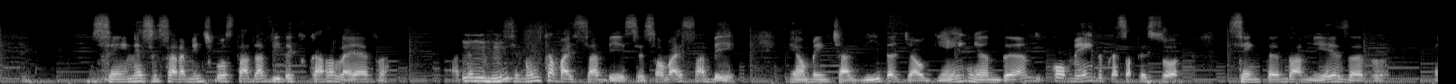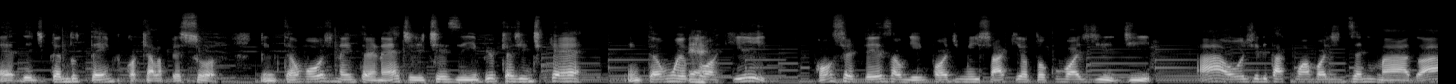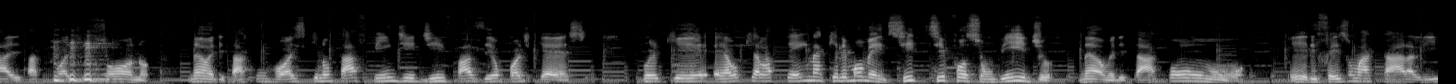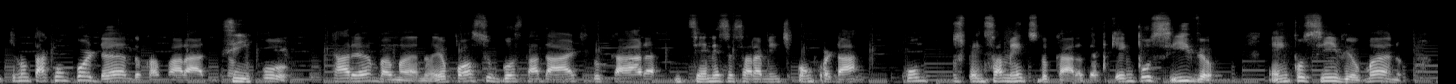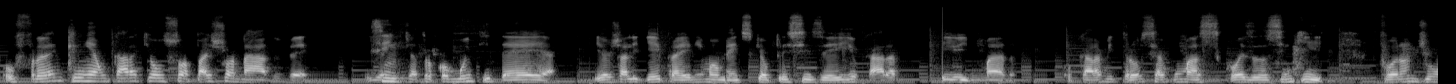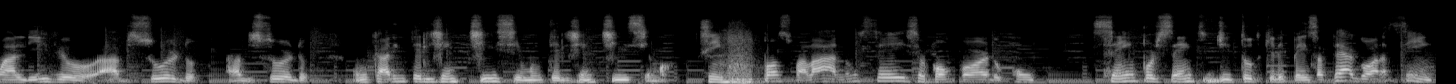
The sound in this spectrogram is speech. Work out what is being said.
sem necessariamente gostar da vida que o cara leva. Até uhum. porque você nunca vai saber, você só vai saber realmente a vida de alguém andando e comendo com essa pessoa, sentando à mesa, é, dedicando tempo com aquela pessoa. Então hoje na internet a gente exibe o que a gente quer. Então eu é. tô aqui, com certeza alguém pode me achar que eu tô com voz de, de ah, hoje ele tá com uma voz de desanimado, ah, ele tá com voz de sono. Não, ele tá com voz que não tá afim de, de fazer o podcast. Porque é o que ela tem naquele momento. Se, se fosse um vídeo, não, ele tá com. Ele fez uma cara ali que não tá concordando com a parada. Então, Sim. Tipo, caramba, mano, eu posso gostar da arte do cara sem necessariamente concordar com os pensamentos do cara, até porque é impossível. É impossível, mano. O Franklin é um cara que eu sou apaixonado, velho. Sim. a gente já trocou muita ideia. E eu já liguei para ele em momentos que eu precisei e o cara. E, mano, o cara me trouxe algumas coisas assim que foram de um alívio absurdo, absurdo. Um cara inteligentíssimo, inteligentíssimo. Sim. Posso falar? Não sei se eu concordo com 100% de tudo que ele pensa. Até agora, sim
